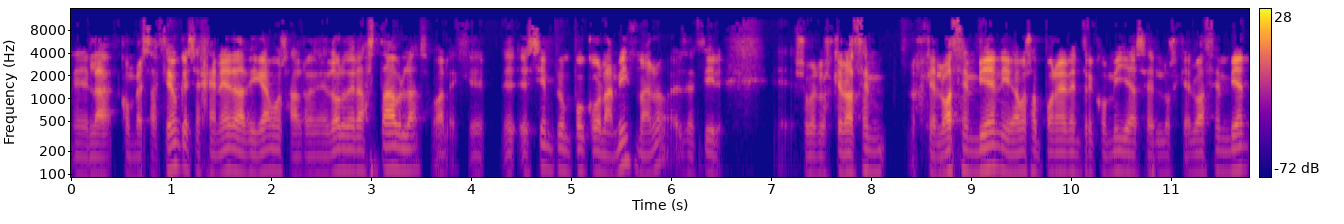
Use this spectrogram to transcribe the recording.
eh, la conversación que se genera, digamos, alrededor de las tablas, ¿vale? Que e, es siempre un poco la misma, ¿no? Es decir, eh, sobre los que lo hacen, los que lo hacen bien, y vamos a poner entre comillas los que lo hacen bien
